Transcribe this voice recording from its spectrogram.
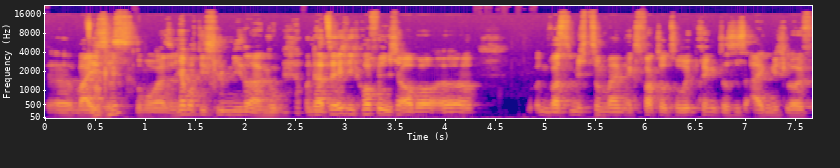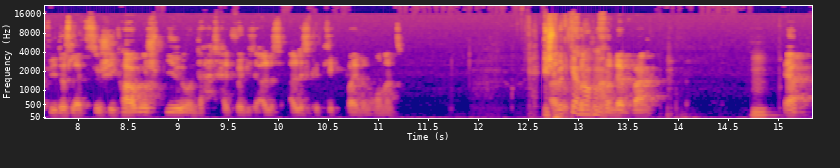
äh, weiß okay. es dummerweise. Ich habe auch die schlimmen Niederlagen geguckt. Und tatsächlich hoffe ich aber, äh, und was mich zu meinem X-Faktor zurückbringt, dass es eigentlich läuft wie das letzte Chicago-Spiel und da hat halt wirklich alles, alles geklickt bei den Hornets. Ich würde also gerne noch einen, von der Bank. Hm? Ja.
